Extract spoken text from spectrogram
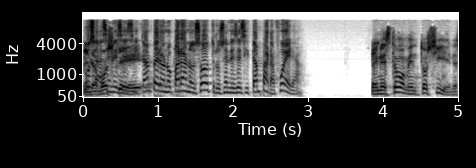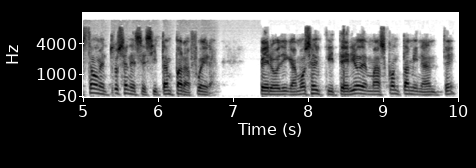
O sea, se necesitan, pero no para nosotros, se necesitan para afuera. En este momento sí, en este momento se necesitan para afuera, pero digamos el criterio de más contaminante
